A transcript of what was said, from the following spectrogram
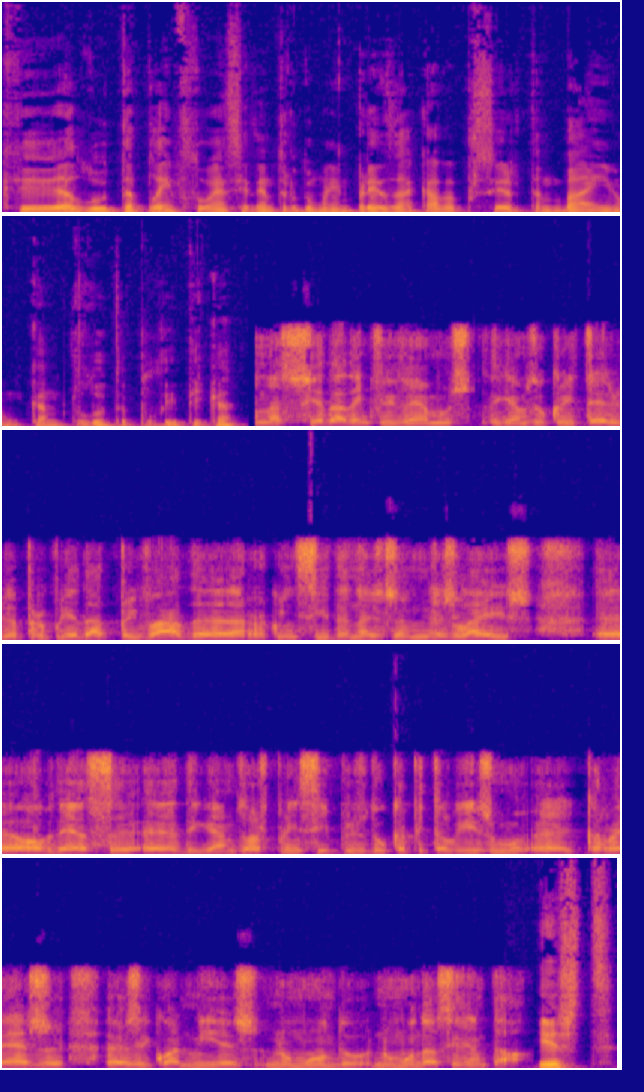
que a luta pela influência dentro de uma empresa acaba por ser também um campo de luta política? Na sociedade em que vivemos, digamos, o critério da propriedade privada, reconhecida nas, nas leis, eh, obedece, eh, digamos, aos princípios do capitalismo eh, que rege as economias no mundo, no mundo ocidental. Este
